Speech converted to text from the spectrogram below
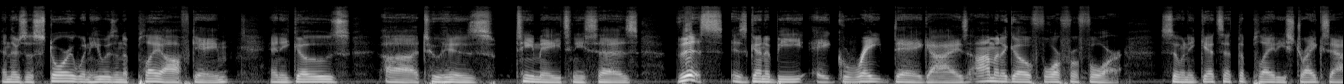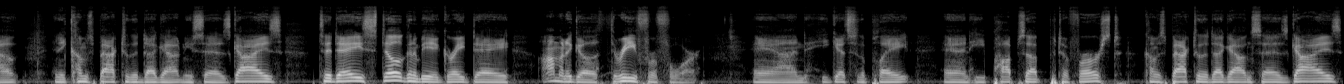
And there's a story when he was in a playoff game and he goes uh, to his teammates and he says, This is going to be a great day, guys. I'm going to go four for four. So when he gets at the plate, he strikes out and he comes back to the dugout and he says, Guys, today's still going to be a great day. I'm going to go three for four. And he gets to the plate and he pops up to first, comes back to the dugout and says, Guys,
